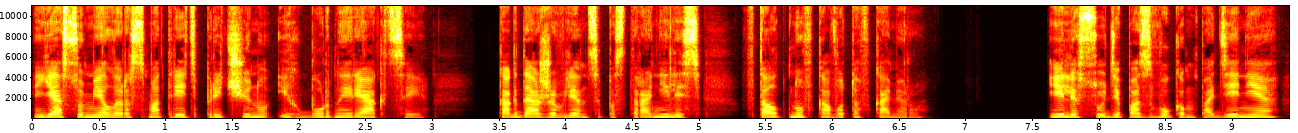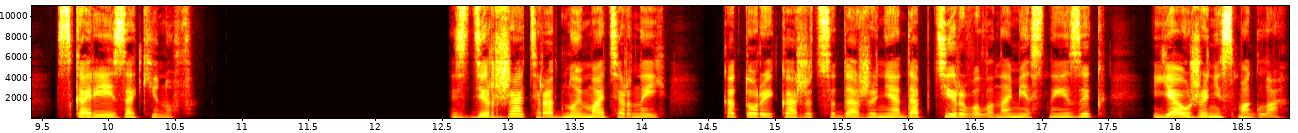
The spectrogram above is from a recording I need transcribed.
я сумела рассмотреть причину их бурной реакции, когда оживленцы посторонились, втолкнув кого-то в камеру. Или, судя по звукам падения, скорее закинув. Сдержать родной матерный, который, кажется, даже не адаптировала на местный язык, я уже не смогла.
